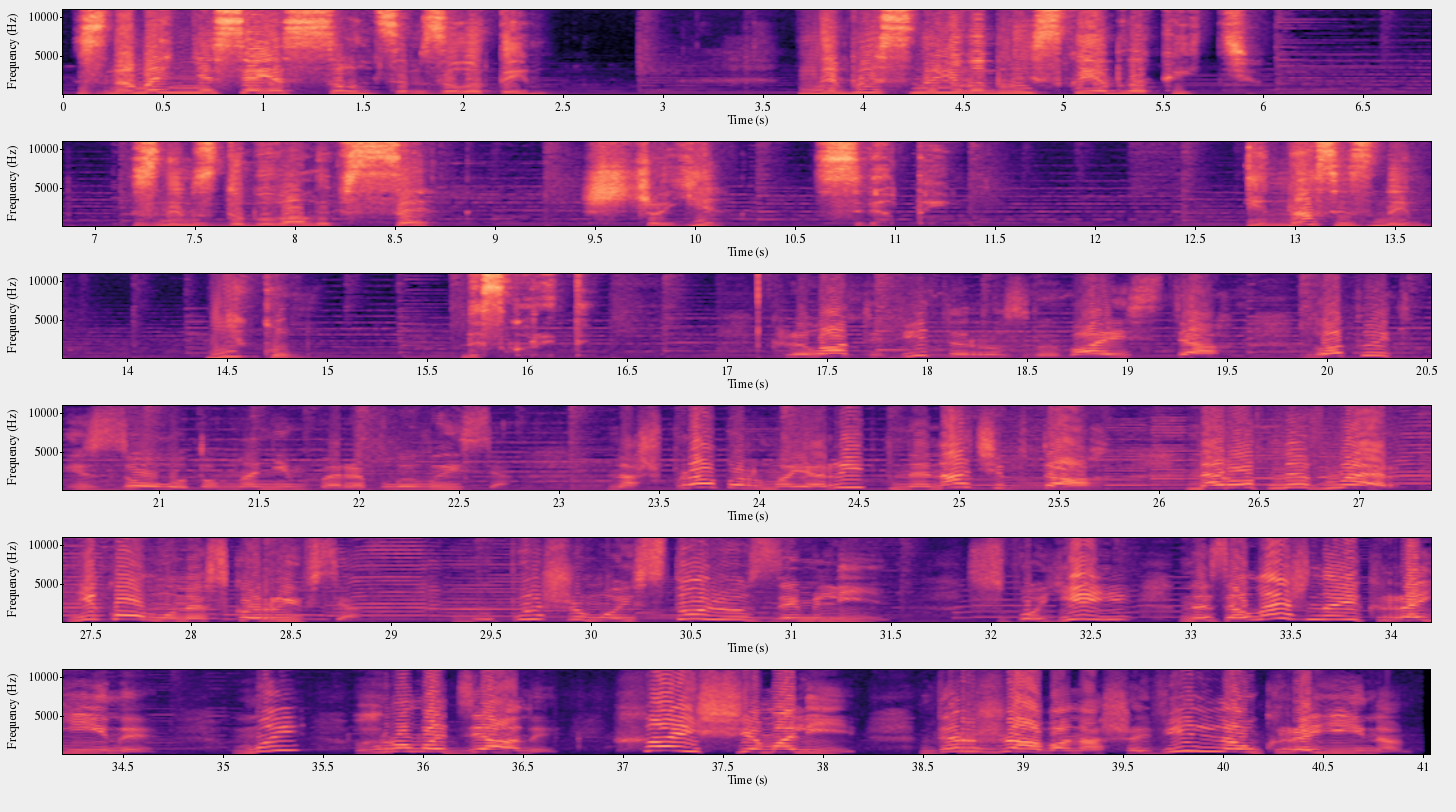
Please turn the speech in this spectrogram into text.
Знамення сяє сонцем золотим, небесною виблискує блакиттю. З ним здобували все, що є святим. І нас із ним нікому не скорити. Крилатий вітер розвиває стяг, блакить із золотом на нім переплилися. Наш прапор маярить, неначе птах. Народ не вмер, нікому не скорився. Ми пишемо історію землі, своєї незалежної країни. Ми громадяни, хай ще малі, держава наша вільна Україна.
